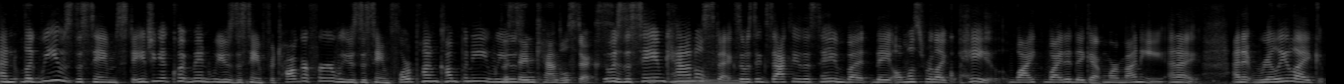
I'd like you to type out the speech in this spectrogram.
And like we use the same staging equipment, we use the same photographer, we use the same floor plan company, we The use same candlesticks. it was the same candlesticks. It was exactly the same, but they almost were like, "Hey, why why did they get more money?" And I and it really like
